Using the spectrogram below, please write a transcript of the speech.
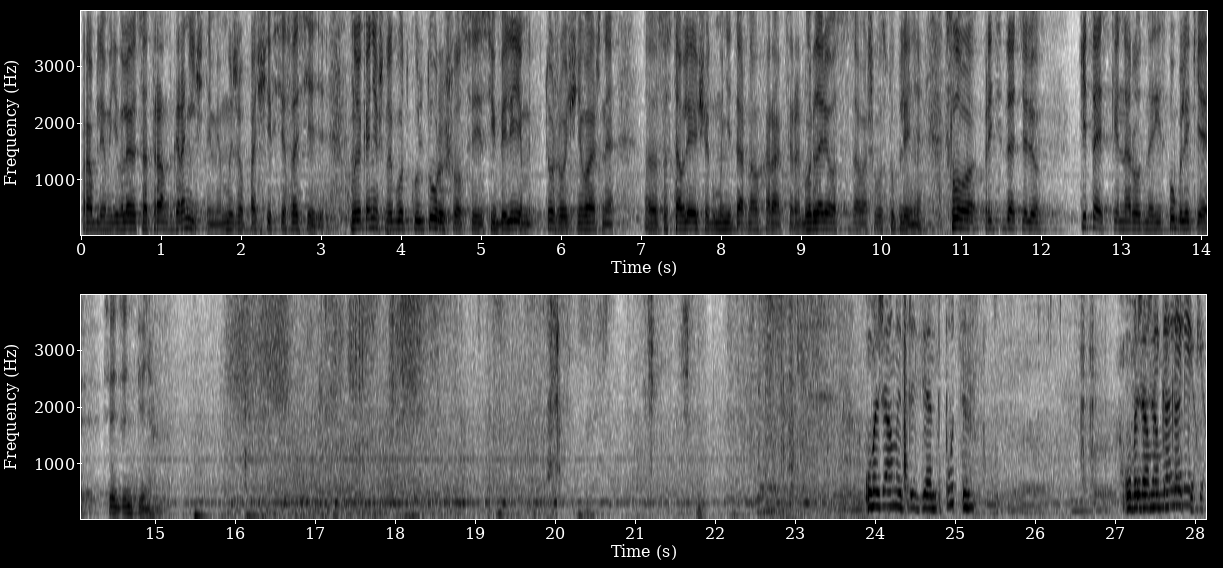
проблем являются трансграничными. Мы же почти все соседи. Ну и, конечно, год культуры шел в связи с юбилеем. Это тоже очень важная э, составляющая гуманитарного характера. Благодарю вас за ваше выступление. Слово председателю Китайской Народной Республики Сянь Цзиньпиню. Уважаемый президент Путин, уважаемые коллеги,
